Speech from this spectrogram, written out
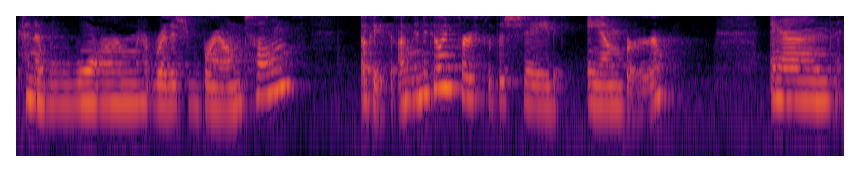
kind of warm reddish brown tones. Okay, so I'm gonna go in first with the shade Amber. And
